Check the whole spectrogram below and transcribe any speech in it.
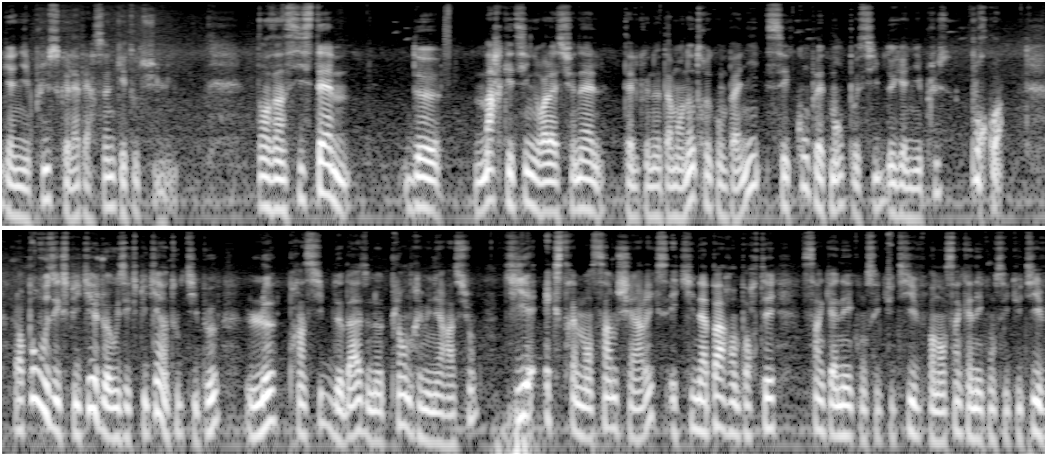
gagner plus que la personne qui est au-dessus de lui. Dans un système de marketing relationnel tel que notamment notre compagnie, c'est complètement possible de gagner plus. Pourquoi? Alors pour vous expliquer, je dois vous expliquer un tout petit peu le principe de base de notre plan de rémunération qui est extrêmement simple chez Arix et qui n'a pas remporté cinq années consécutives, pendant 5 années consécutives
